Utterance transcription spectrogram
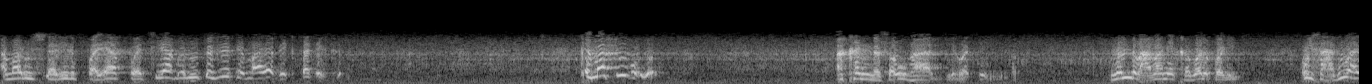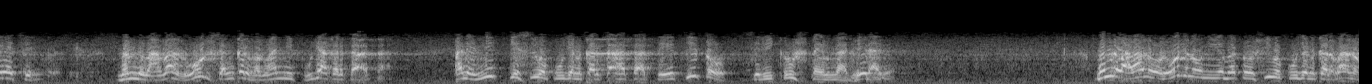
અમારું શરીર પડ્યા પછી આ બધું થશે કે મારા દેખતા કઈ એમાં શું બોલો? અખંડ સૌભાગ્યવતી. નંદ બાબાને ખબર પડી. કોઈ સાધુ આવ્યા છે? નંદ બાબા રોજ શંકર ભગવાનની પૂજા કરતા હતા. અને નિત્ય શિવ પૂજન કરતા હતા. તેથી તો શ્રી કૃષ્ણ એમના ઘેર આવ્યા. નંદ બાબાનો રોજનો નિયમ હતો શિવ પૂજન કરવાનો.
